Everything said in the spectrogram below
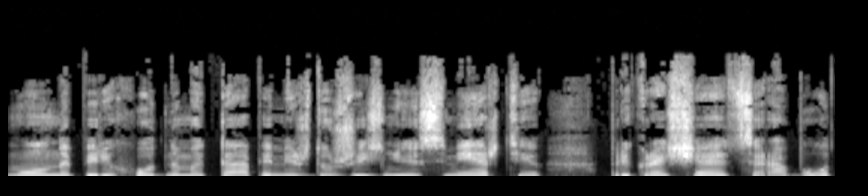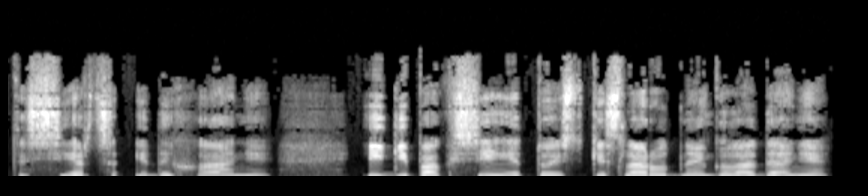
мол, на переходном этапе между жизнью и смертью прекращаются работа сердца и дыхания, и гипоксия, то есть кислородное голодание,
